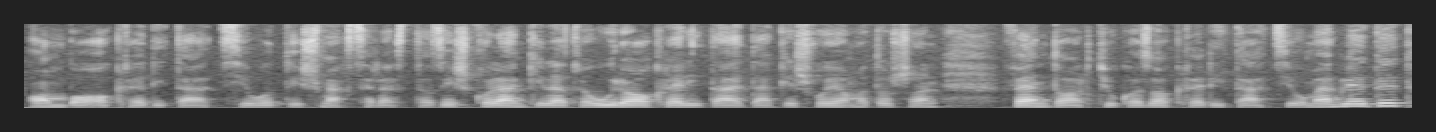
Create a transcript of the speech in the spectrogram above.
AMBA akkreditációt is megszerezte az iskolánk, illetve újra akkreditálták, és folyamatosan fenntartjuk az akkreditáció meglétét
